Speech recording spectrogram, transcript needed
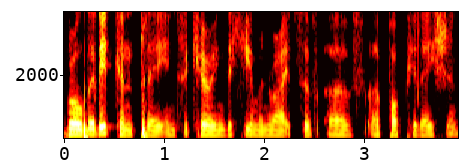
role that it can play in securing the human rights of, of a population.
